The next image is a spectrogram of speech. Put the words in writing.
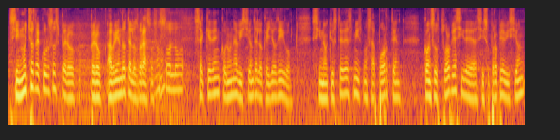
sin muchos recursos, pero, pero abriéndote los brazos. No solo se queden con una visión de lo que yo digo, sino que ustedes mismos aporten con sus propias ideas y su propia visión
